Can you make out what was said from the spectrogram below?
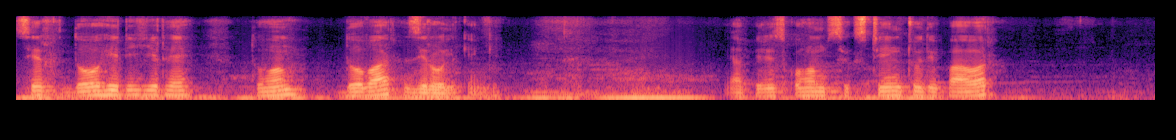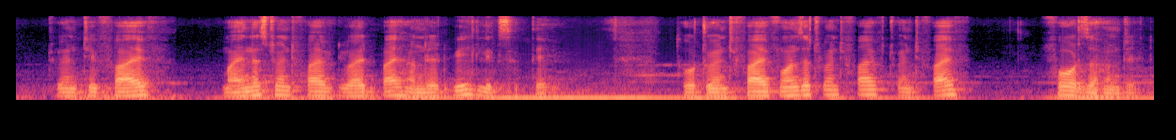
सिर्फ़ दो ही डिजिट है तो हम दो बार ज़ीरो लिखेंगे। या फिर इसको हम sixteen to the power twenty five minus twenty five divide by hundred भी लिख सकते हैं। तो ट्वेंटी फाइव वन ज़ा twenty five twenty five four ज़ा hundred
